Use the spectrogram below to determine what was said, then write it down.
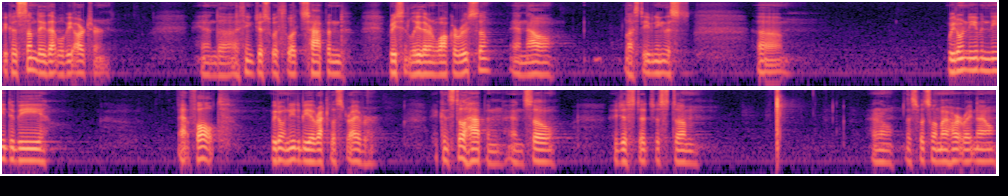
because someday that will be our turn. And uh, I think just with what's happened recently there in Wakarusa, and now last evening, this um, we don't even need to be at fault. We don't need to be a reckless driver. It can still happen, and so it just it just um, I don't know. That's what's on my heart right now.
